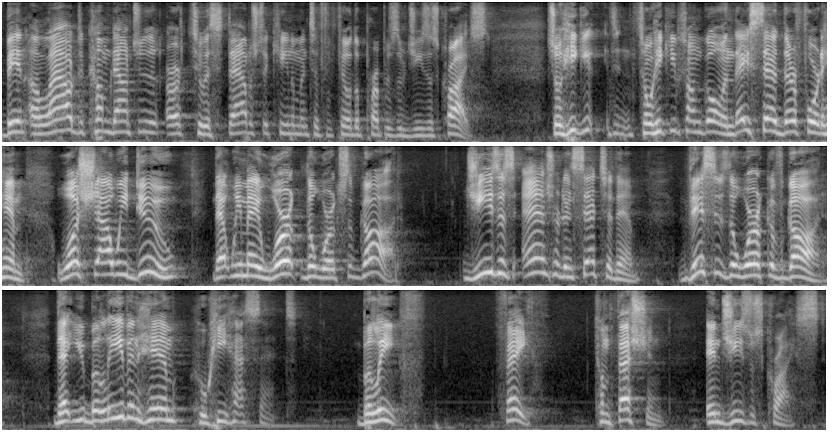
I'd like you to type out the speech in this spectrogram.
been allowed to come down to the earth to establish the kingdom and to fulfill the purpose of Jesus Christ. So he, so he keeps on going. They said, therefore, to him, What shall we do that we may work the works of God? Jesus answered and said to them, This is the work of God, that you believe in him who he has sent. Belief, faith, confession in Jesus Christ.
